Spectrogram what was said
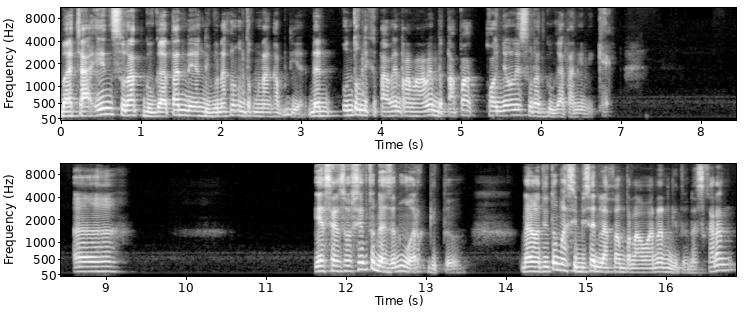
bacain surat gugatan yang digunakan untuk menangkap dia. Dan untuk diketahui ramai-ramai betapa konyolnya surat gugatan ini. Kayak eh ya censorship itu doesn't work gitu. Dan waktu itu masih bisa dilakukan perlawanan gitu. Nah sekarang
